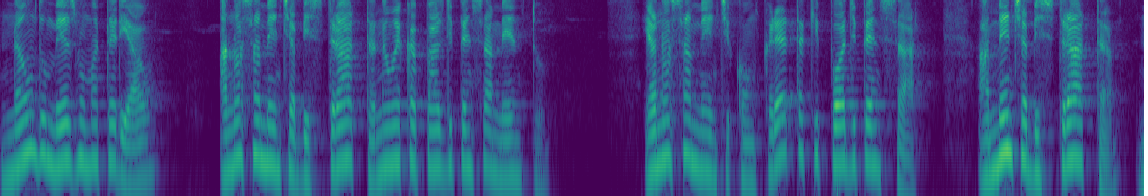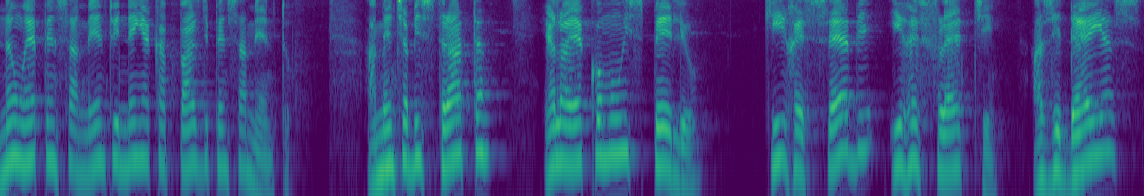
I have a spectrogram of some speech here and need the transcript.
não do mesmo material. A nossa mente abstrata não é capaz de pensamento. É a nossa mente concreta que pode pensar. A mente abstrata não é pensamento e nem é capaz de pensamento. A mente abstrata, ela é como um espelho que recebe e reflete as ideias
